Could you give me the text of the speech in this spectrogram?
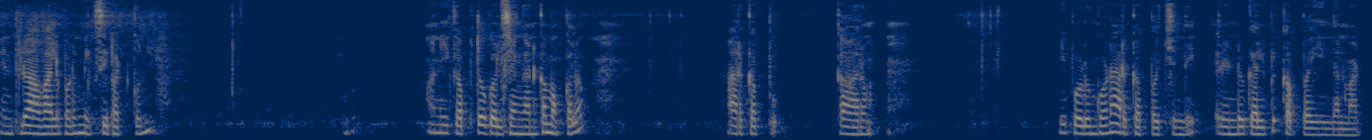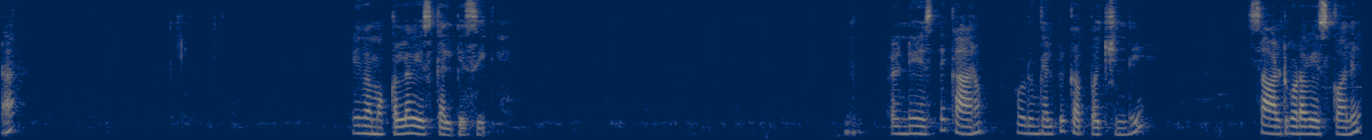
మెంతులు ఆవాల పొడి మిక్సీ పట్టుకొని మన ఈ కప్పుతో కొలిచాం కనుక మొక్కలు. అరకప్పు కారం. ఈ పొడి కూడా అరకప్పు వచ్చింది. రెండు కలిపి కప్పు అయ్యిందనమాట. ఇవి మొక్కల్లో వేసి కలిపేసి. రెండు వేస్తే కారం పొడి కలిపి కప్పు వచ్చింది. సాల్ట్ కూడా వేసుకోవాలి.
